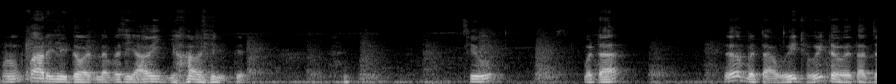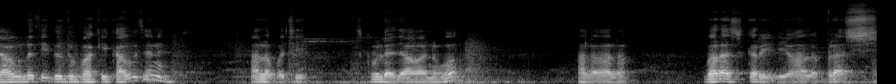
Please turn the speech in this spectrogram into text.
પણ ઉપાડી લીધો એટલે પછી આવી ગયો આવી રીતે. શું? બટા? એ બેટા, ઉઠ ઉઠ, હવે તાર જવું નથી, દૂધ બાકી ખાવું છે ને? હાલો પછી, સ્કૂલે જવાનું હો. હાલો હાલો. બ્રશ કરી લ્યો, હાલો, બ્રશ.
